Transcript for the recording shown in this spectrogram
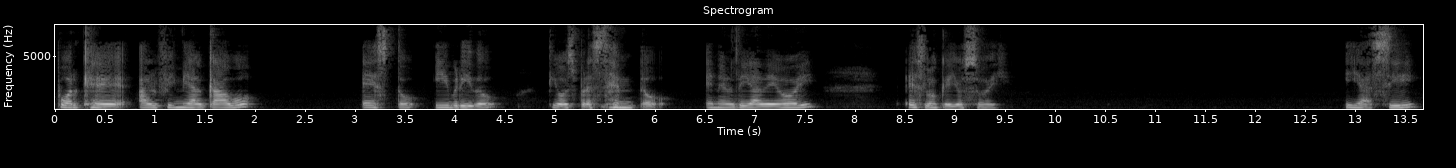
porque al fin y al cabo esto híbrido que os presento en el día de hoy es lo que yo soy. Y así,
